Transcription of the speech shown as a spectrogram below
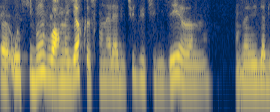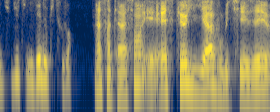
euh, aussi bons, voire meilleurs que ce qu'on a l'habitude d'utiliser, on a l'habitude d'utiliser depuis toujours. c'est intéressant. Et est-ce que l'IA, vous l'utilisez,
